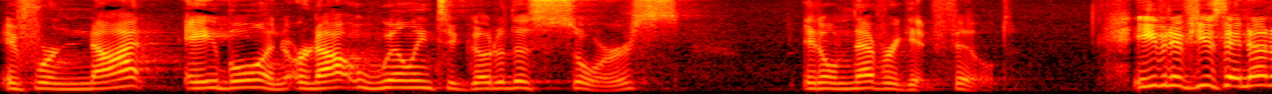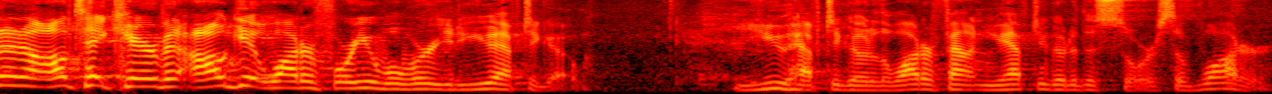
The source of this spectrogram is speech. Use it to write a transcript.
If we're not able and or not willing to go to the source, it'll never get filled. Even if you say, no, no, no, I'll take care of it, I'll get water for you, well, where do you have to go? You have to go to the water fountain, you have to go to the source of water.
